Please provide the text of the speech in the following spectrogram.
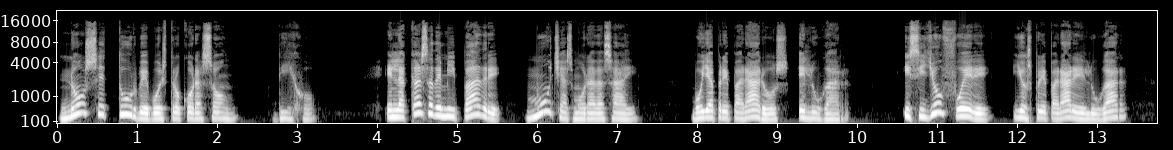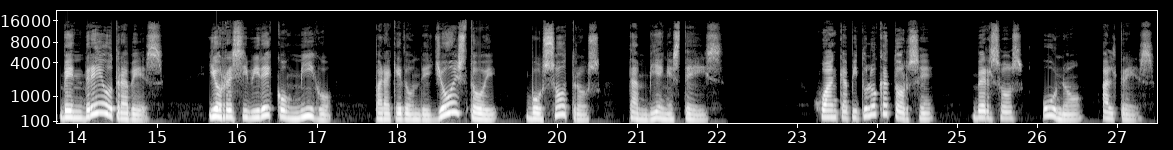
No se turbe vuestro corazón, dijo. En la casa de mi Padre muchas moradas hay. Voy a prepararos el lugar. Y si yo fuere y os preparare el lugar, vendré otra vez, y os recibiré conmigo, para que donde yo estoy, vosotros también estéis. Juan capítulo 14, versos 1 al 3.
